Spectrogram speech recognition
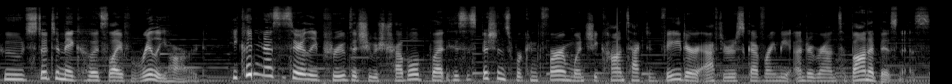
who stood to make Hood's life really hard. He couldn't necessarily prove that she was trouble, but his suspicions were confirmed when she contacted Vader after discovering the underground Tibanna business.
